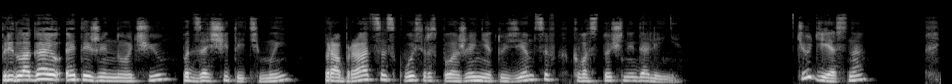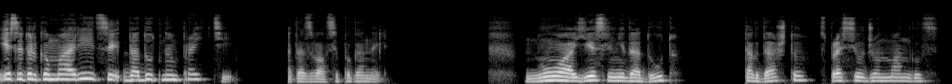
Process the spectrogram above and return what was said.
Предлагаю этой же ночью под защитой тьмы пробраться сквозь расположение туземцев к восточной долине. «Чудесно! Если только маорийцы дадут нам пройти», — отозвался Паганель. «Ну, а если не дадут, тогда что?» — спросил Джон Манглс.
